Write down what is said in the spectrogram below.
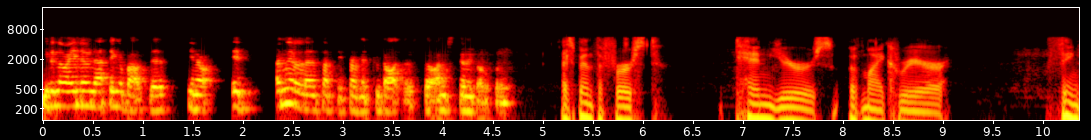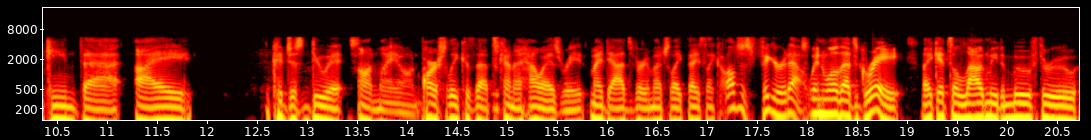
even though I know nothing about this, you know, it's, I'm going to learn something from it regardless. So I'm just going to go for it. I spent the first 10 years of my career thinking that I could just do it on my own. Partially because that's kind of how I was raised. My dad's very much like that. He's like, I'll just figure it out. And well, that's great. Like it's allowed me to move through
